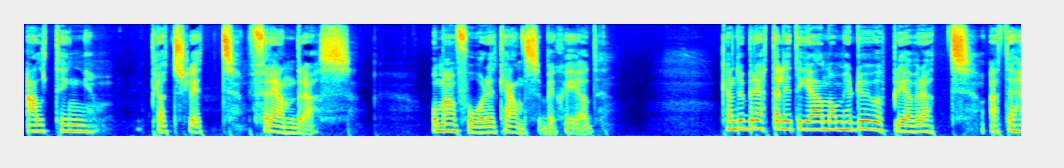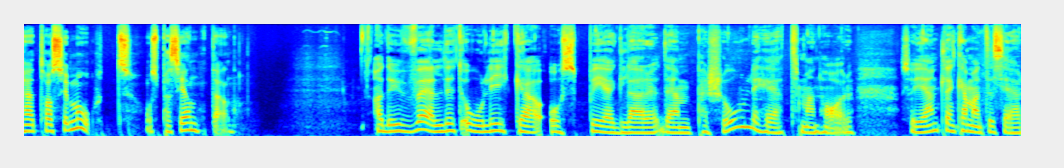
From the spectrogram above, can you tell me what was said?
allting plötsligt förändras och man får ett cancerbesked. Kan du berätta lite grann om hur du upplever att, att det här tas emot hos patienten? Ja, det är väldigt olika och speglar den personlighet man har. Så egentligen kan man inte säga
